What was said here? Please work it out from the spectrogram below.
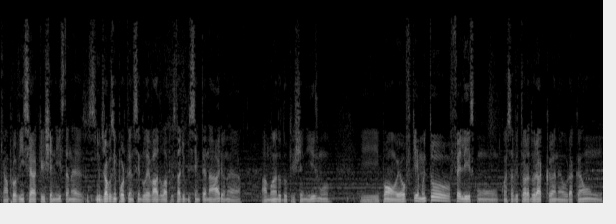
Que é uma província cristianista, né? Sim. Muitos jogos importantes sendo levados lá para o estádio bicentenário, né? Amando do cristianismo. E, bom, eu fiquei muito feliz com, com essa vitória do Huracan, né? O Huracan,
